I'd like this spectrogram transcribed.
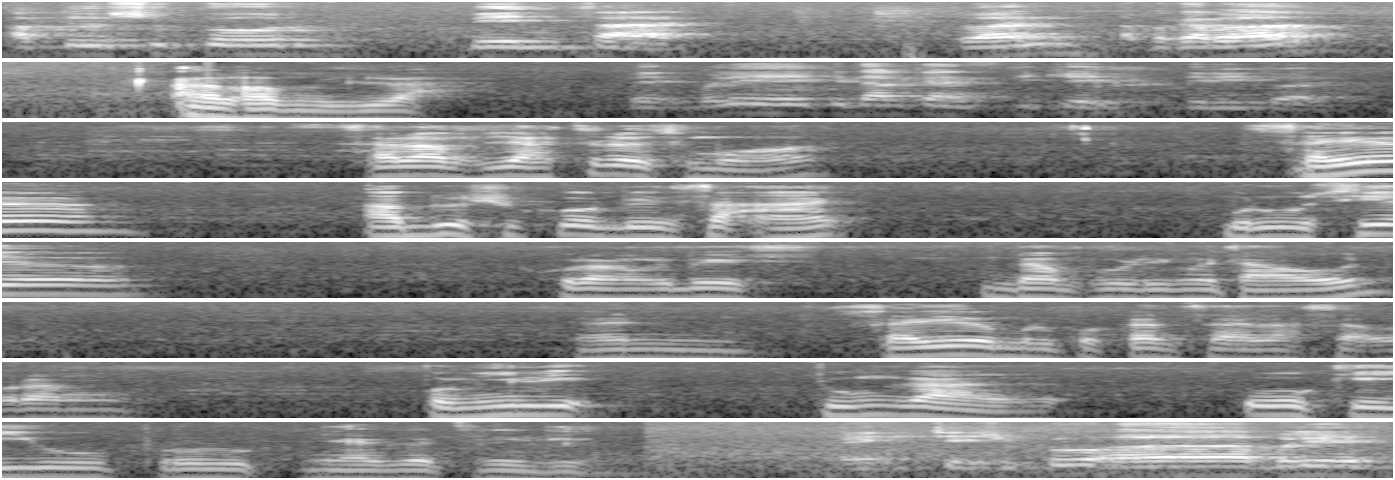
Abdul Syukur bin Saad. Tuan, apa khabar? Alhamdulillah. Baik, boleh kenalkan sedikit diri tuan? Salam sejahtera semua. Saya Abdul Syukur bin Saad berusia kurang lebih 65 tahun dan saya merupakan salah seorang pemilik tunggal OKU Produk Niaga Trading. Baik, Cik Syukur, uh, boleh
